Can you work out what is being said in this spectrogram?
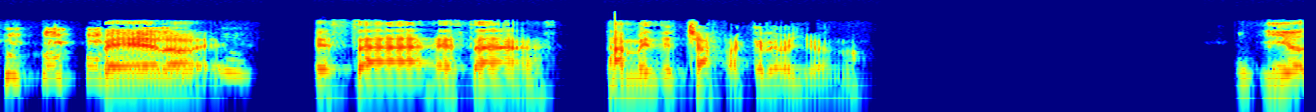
Pero está, está, está medio chafa, creo yo, ¿no? Ok. Y yo-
